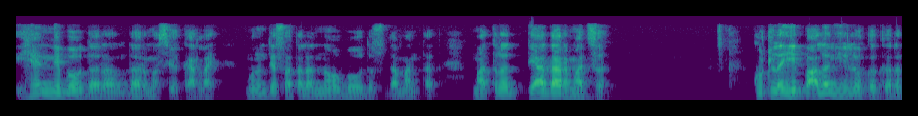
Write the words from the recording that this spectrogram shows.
ह्यांनी बौद्ध धर- धर्म स्वीकारलाय. म्हणून ते स्वतःला नवबौद्ध सुद्धा मानतात. मात्र त्या धर्माचं कुठलंही पालन ही लोक करत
